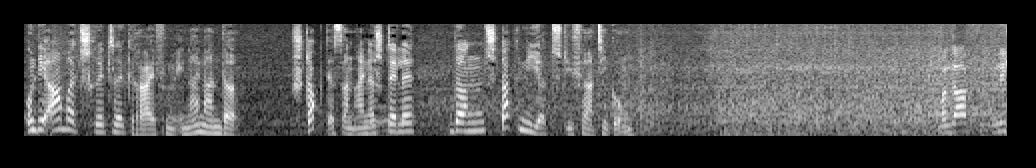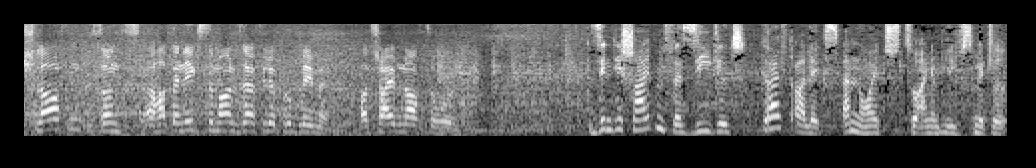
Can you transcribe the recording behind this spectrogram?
und die Arbeitsschritte greifen ineinander. Stockt es an einer Stelle, dann stagniert die Fertigung. Man darf nicht schlafen, sonst hat der nächste Mann sehr viele Probleme, hat Scheiben nachzuholen. Sind die Scheiben versiegelt, greift Alex erneut zu einem Hilfsmittel.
